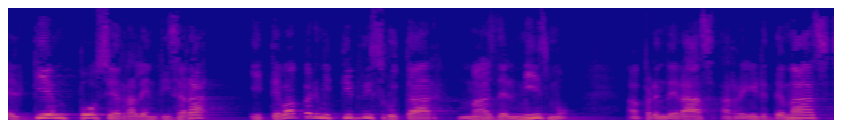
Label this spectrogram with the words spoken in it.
el tiempo se ralentizará y te va a permitir disfrutar más del mismo. Aprenderás a reírte más,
